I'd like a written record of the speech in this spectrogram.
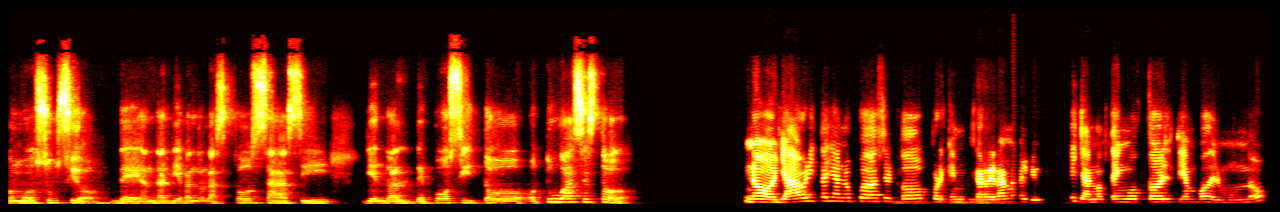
como sucio de andar llevando las cosas y yendo al depósito, o tú haces todo. No, ya ahorita ya no puedo hacer todo porque mi carrera me ya no tengo todo el tiempo del mundo.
